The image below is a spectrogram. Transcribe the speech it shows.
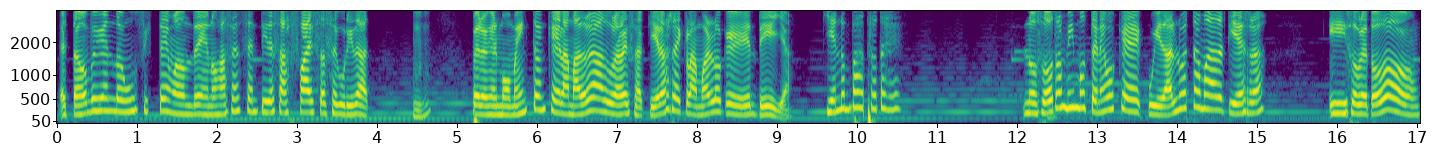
Estamos viviendo en un sistema donde nos hacen sentir esa falsa seguridad. Pero en el momento en que la madre de la naturaleza quiera reclamar lo que es de ella, ¿quién nos va a proteger? Nosotros mismos tenemos que cuidar nuestra madre tierra y sobre todo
